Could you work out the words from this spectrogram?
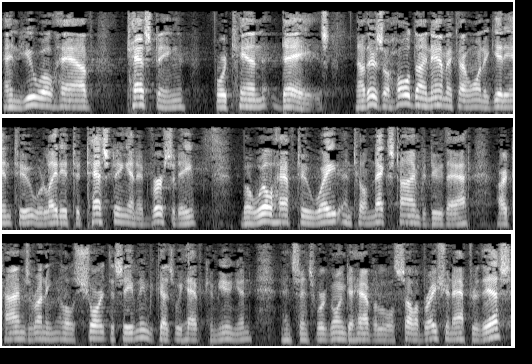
and you will have testing for 10 days. Now there's a whole dynamic I want to get into related to testing and adversity. But we'll have to wait until next time to do that. Our time's running a little short this evening because we have communion. And since we're going to have a little celebration after this,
